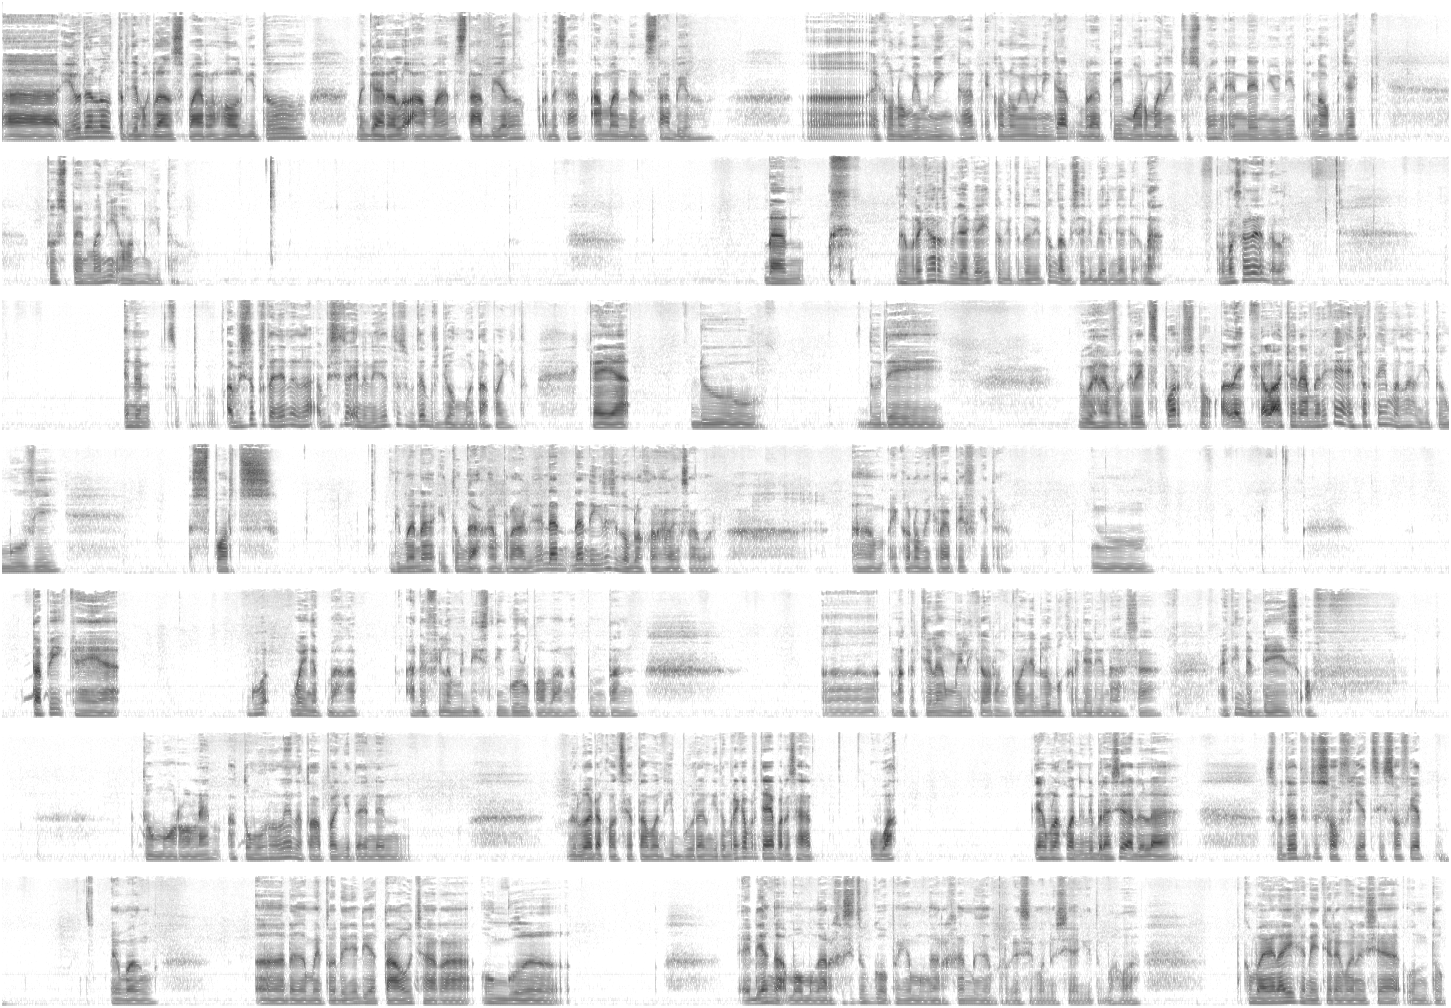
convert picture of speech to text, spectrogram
uh, ya udah lo terjebak dalam spiral hole gitu negara lo aman stabil pada saat aman dan stabil uh, ekonomi meningkat ekonomi meningkat berarti more money to spend and then you need an object to spend money on gitu. Dan dan mereka harus menjaga itu gitu dan itu nggak bisa dibiarkan gagal. Nah permasalahannya adalah Indon abis itu pertanyaannya adalah abis itu Indonesia tuh sebetulnya berjuang buat apa gitu? Kayak do do they do we have a great sports? No. Like kalau acuan Amerika ya entertainment lah gitu movie sports di mana itu nggak akan pernah bisa dan dan Inggris juga melakukan hal yang sama um, ekonomi kreatif gitu. Hmm, tapi kayak gue gue inget banget ada film Disney gue lupa banget tentang uh, anak kecil yang memiliki orang tuanya dulu bekerja di NASA. I think the days of Tomorrowland uh, Tomorrowland atau apa gitu and then dulu ada konsep taman hiburan gitu. Mereka percaya pada saat waktu yang melakukan ini berhasil adalah sebetulnya itu Soviet sih. Soviet memang uh, dengan metodenya dia tahu cara unggul eh dia nggak mau mengarah ke situ. Gue pengen mengarahkan dengan progresif manusia gitu bahwa kembali lagi ke nature manusia untuk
